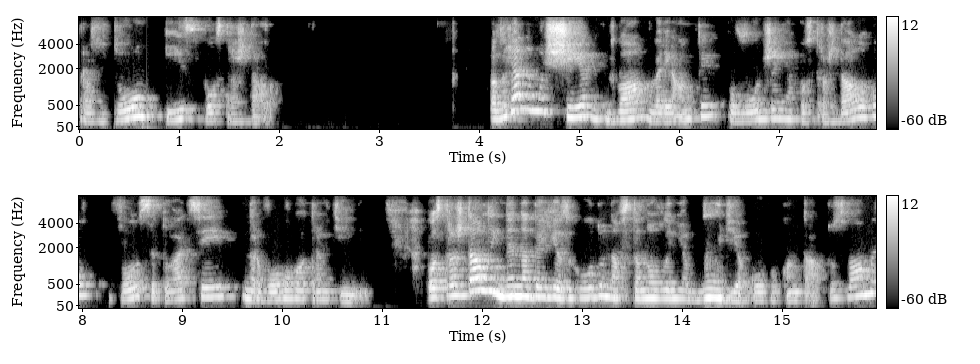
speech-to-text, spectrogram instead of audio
разом із постраждалим. Розглянемо ще два варіанти поводження постраждалого в ситуації нервового тремтіння. Постраждалий не надає згоду на встановлення будь-якого контакту з вами,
